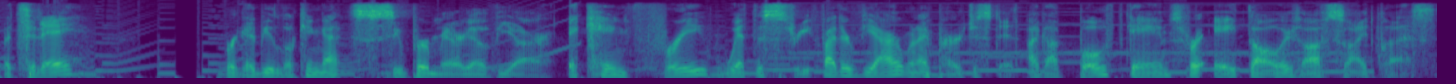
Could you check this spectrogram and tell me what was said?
But today, we're going to be looking at Super Mario VR. It came free with the Street Fighter VR when I purchased it. I got both games for $8 off SideQuest.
